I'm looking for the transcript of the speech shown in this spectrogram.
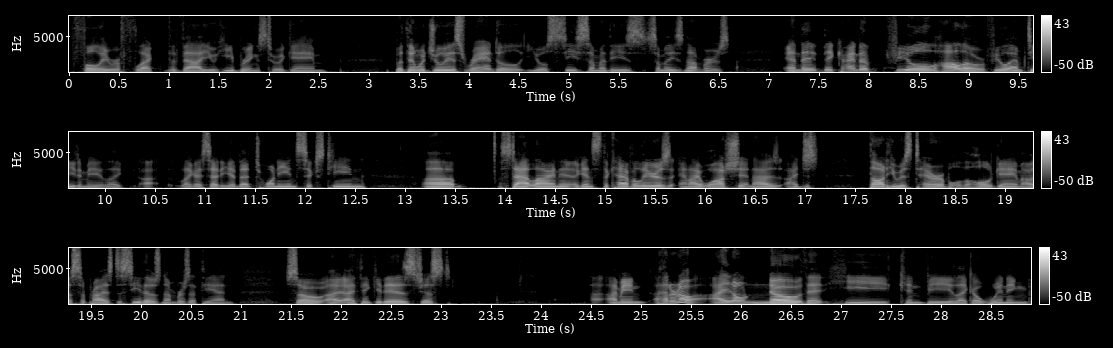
fully reflect the value he brings to a game. But then with Julius Randle, you'll see some of these some of these numbers, and they, they kind of feel hollow or feel empty to me. Like uh, like I said, he had that 20 and 16 uh, stat line against the Cavaliers, and I watched it, and I was, I just thought he was terrible the whole game. I was surprised to see those numbers at the end. So I, I think it is just. I mean, I don't know. I don't know that he can be like a winning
